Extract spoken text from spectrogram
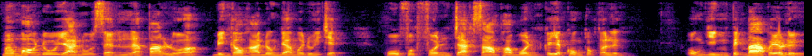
เมื่อมองดูหยานูเซนและป้าหลัว บินเข้าหาดวงดาวเมื่อดวงที่เจ็ดผู้ฝึกฝนจากสามผ่าบนก็ยังคงตกตะลึง องค์หญิงเป็นบ้าไปแล้วหรือ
